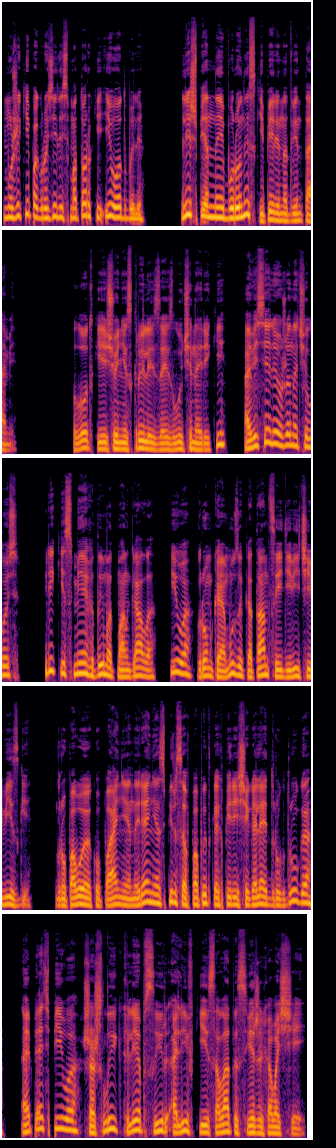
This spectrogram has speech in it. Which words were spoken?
мужики погрузились в моторки и отбыли. Лишь пенные буруны скипели над винтами. Лодки еще не скрылись за излученной реки, а веселье уже началось. Крики, смех, дым от мангала, пиво, громкая музыка, танцы и девичьи визги. Групповое купание, ныряние с пирса в попытках перещеголять друг друга, опять пиво, шашлык, хлеб, сыр, оливки и салаты свежих овощей.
